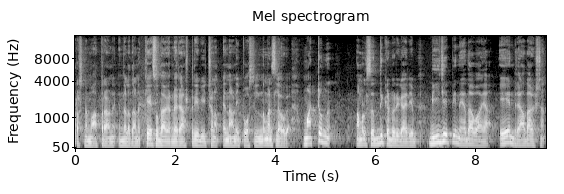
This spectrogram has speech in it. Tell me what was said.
പ്രശ്നം മാത്രമാണ് എന്നുള്ളതാണ് കെ സുധാകരന്റെ രാഷ്ട്രീയ വീക്ഷണം എന്നാണ് ഈ പോസ്റ്റിൽ നിന്ന് മനസ്സിലാവുക. മറ്റൊന്ന് നമ്മൾ ശ്രദ്ധിക്കേണ്ട ഒരു കാര്യം ബി നേതാവായ എ എൻ രാധാകൃഷ്ണൻ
